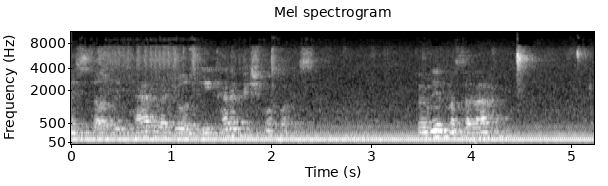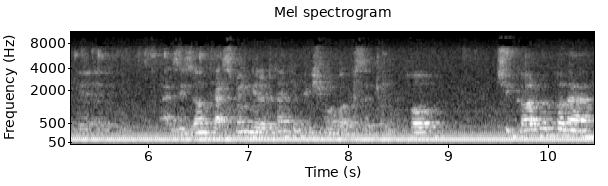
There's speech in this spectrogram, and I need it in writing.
مستاقی تر و جزئی تر پیش مباحثه ببینید مثلا عزیزان تصمیم گرفتن که پیش مباحثه کنن خب چی کار بکنم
